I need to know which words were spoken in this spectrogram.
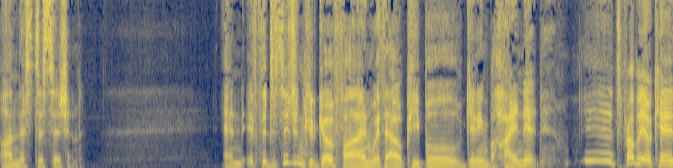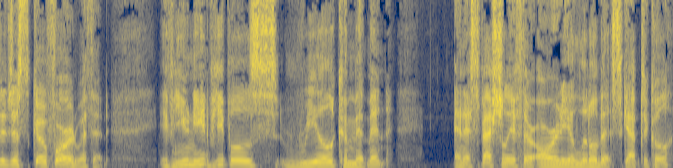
on this decision? And if the decision could go fine without people getting behind it, it's probably okay to just go forward with it. If you need people's real commitment, and especially if they're already a little bit skeptical,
